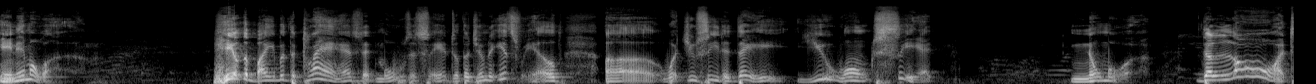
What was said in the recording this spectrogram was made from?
anymore? Here the Bible declares that Moses said to the children of Israel, uh, what you see today, you won't see it no more. The Lord,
